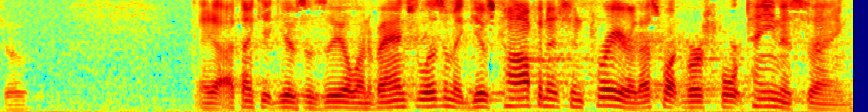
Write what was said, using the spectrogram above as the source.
So, yeah, I think it gives a zeal in evangelism. It gives confidence in prayer. That's what verse 14 is saying.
